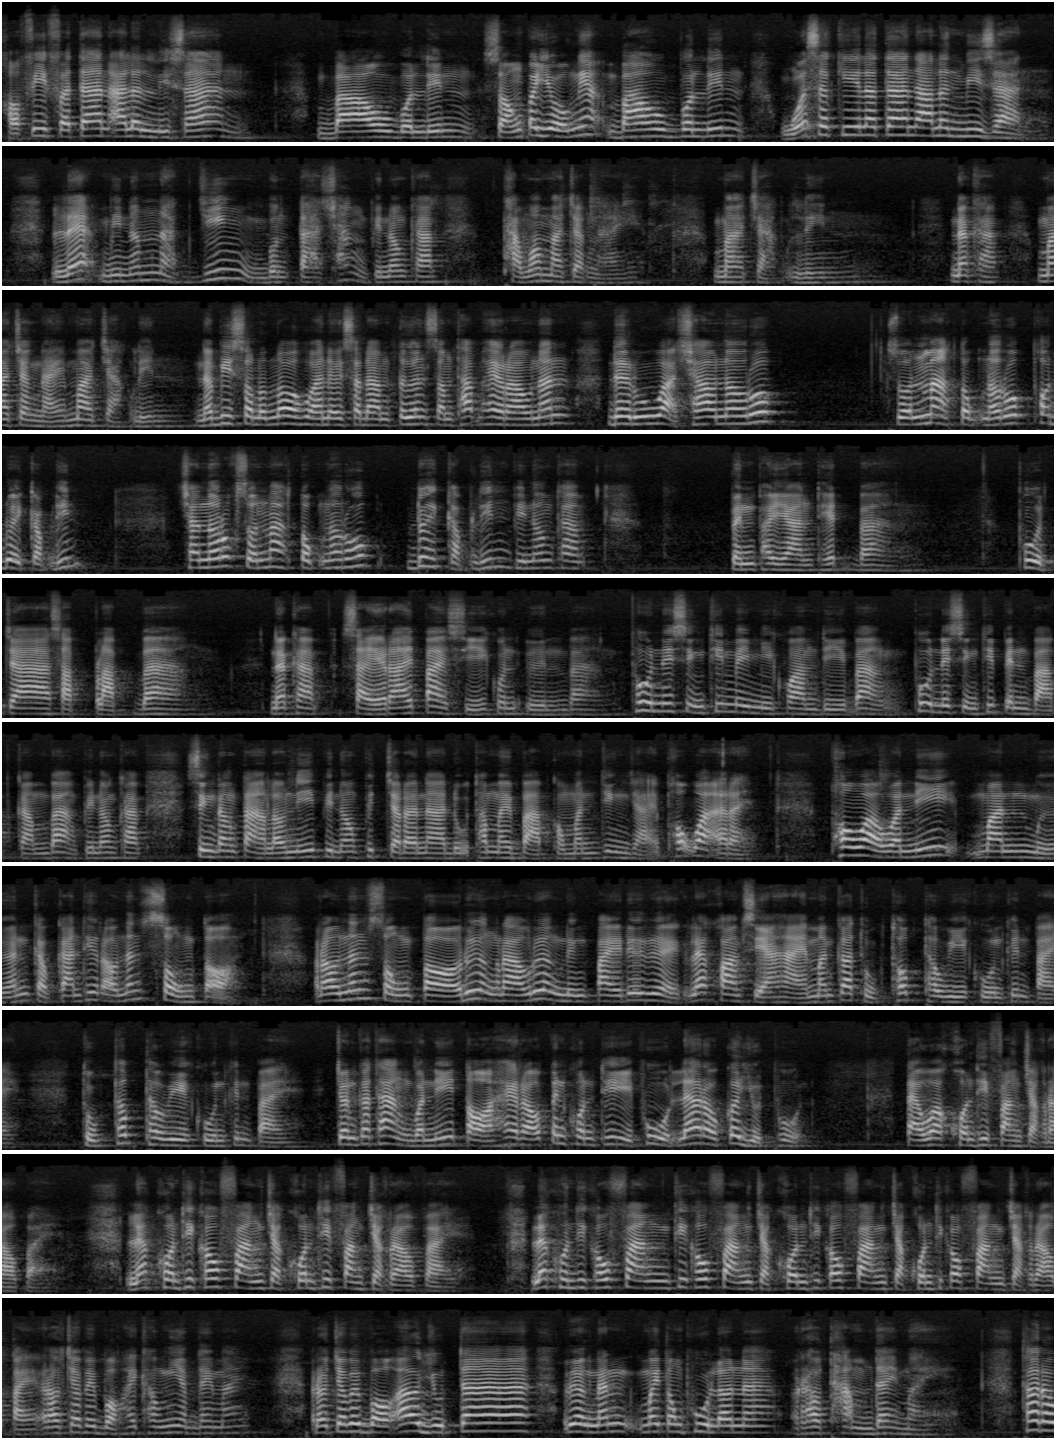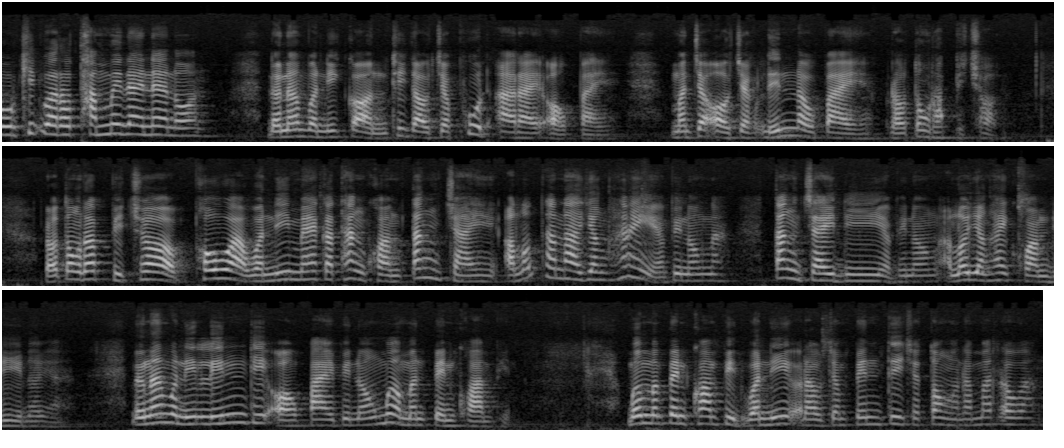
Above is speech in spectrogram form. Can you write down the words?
ขอฟีฟตานอัลลิซานเบาบนลิ้นสองประโยคเนี้ยเบาบนลิ้นวสกีละตานอาลันมีซานและมีน้ำหนักยิ่งบนตาช่างพี่น้องครับถามว่ามาจากไหน มาจากลิ้น นะครับ มาจากไหนมาจากลิ้น นบีสุลต่านฮ์อะลัยฮิสสลามเตือนสำทับให้เรานั้น ได้รู้ว่าชาวนรก ส่วนมากตกนรก เพราะด้วยกับลิ้น ชาวนรกส่วนมากตกนรกด้วยกับลิ้นพี่น้องครับ เป็นพยานเท็จบ้าง พูดจาสับปรับบ้างนะครับ ใส่ร้ายป้ายสีคนอื่นบ้าง พูดในสิ่งที่ไม่มีความดีบ้าง พูดในสิ่งที่เป็นบาปกรรมบ้าง พี่น้องครับ สิ่งต่างๆ เหล่านี้พี่น้องพิจารณาดูทำไมบาปของมันยิ่งใหญ่ เพราะว่าอะไร เพราะว่าวันนี้มันเหมือนกับการที่เรานั้นส่งต่อ เรานั้นส่งต่อเรื่องราวเรื่องหนึ่งไปเรื่อยๆ และความเสียหายมันก็ถูกทบทวีคูณขึ้นไป ถูกทบทวีคูณขึ้นไป จนกระทั่งวันนี้ต่อให้เราเป็นคนที่พูดแล้วเราก็หยุดพูด แต่ว่าคนที่ฟังจากเราไป และคนที่เขาฟังจากคนที่ฟังจากเราไป และคนที่เขาฟังที่เขาฟังจากคนที่เขาฟังจากคนที่เขาฟังจากเราไป เราจะไปบอกให้เขาเงียบได้ไหมเราจะไปบอกเอาหยุดนะเรื่องนั้นไม่ต้องพูดแล้วนะ เราทำได้ไหม ถ้าเราคิดว่าเราทำไม่ได้แน่นอน ดังนั้นวันนี้ก่อนที่เราจะพูดอะไรออกไป มันจะออกจากลิ้นเราไป เราต้องรับผิดชอบ เราต้องรับผิดชอบ เพราะว่าวันนี้แม้กระทั่งความตั้งใจอัลลอฮฺตาลายังให้อะพี่น้องนะ ตั้งใจดีอะพี่น้องอัลลอฮ์ยังให้ความดีเลยอะดังนั้นวันนี้ลิ้นที่ออกไปพี่น้องเมื่อมันเป็นความผิด เมื่อมันเป็นความผิดวันนี้เราจำเป็นที่จะต้องระมัดระวัง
